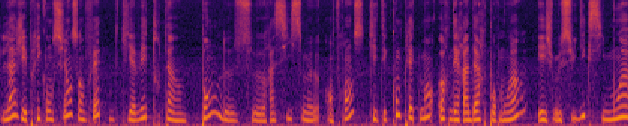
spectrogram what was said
là, j'ai pris conscience en fait qu'il y avait tout un pan de ce racisme en France qui était complètement hors des radars pour moi. Et je me suis dit que si moi,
